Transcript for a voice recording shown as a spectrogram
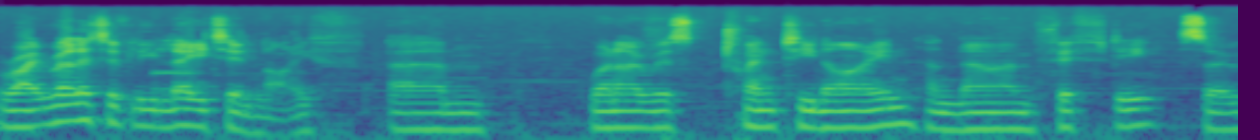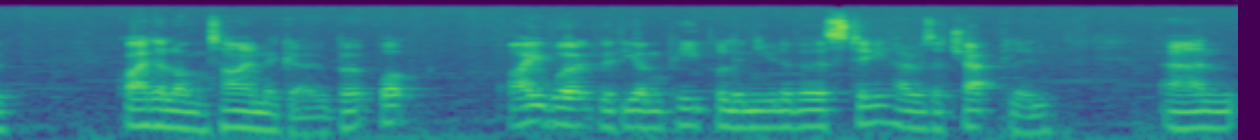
right, relatively late in life. Um, when I was 29 and now I'm 50, so quite a long time ago. But what I worked with young people in university, I was a chaplain, and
